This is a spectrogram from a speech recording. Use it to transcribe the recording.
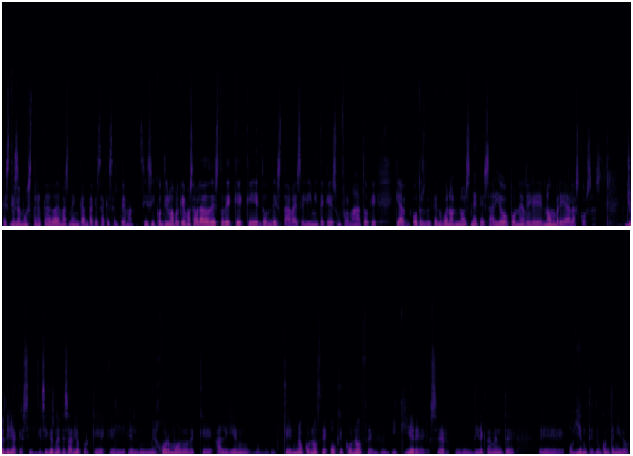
Esto lo hemos tratado, además me encanta que saques el tema. Sí, sí, continúa porque hemos hablado de esto, de qué, qué, dónde estaba ese límite, qué es un formato, que, que otros dicen, bueno, no es necesario ponerle nombre a las cosas. Yo diría que sí, que sí que es necesario porque el, mejor modo de que alguien que no conoce o que conoce y quiere ser directamente eh, oyente de un contenido,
